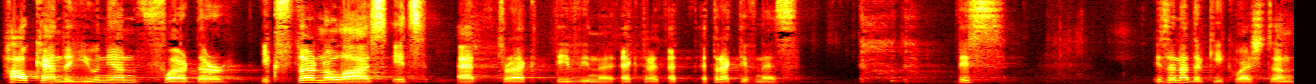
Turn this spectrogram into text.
how can the Union further externalize its attractiveness? This is another key question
